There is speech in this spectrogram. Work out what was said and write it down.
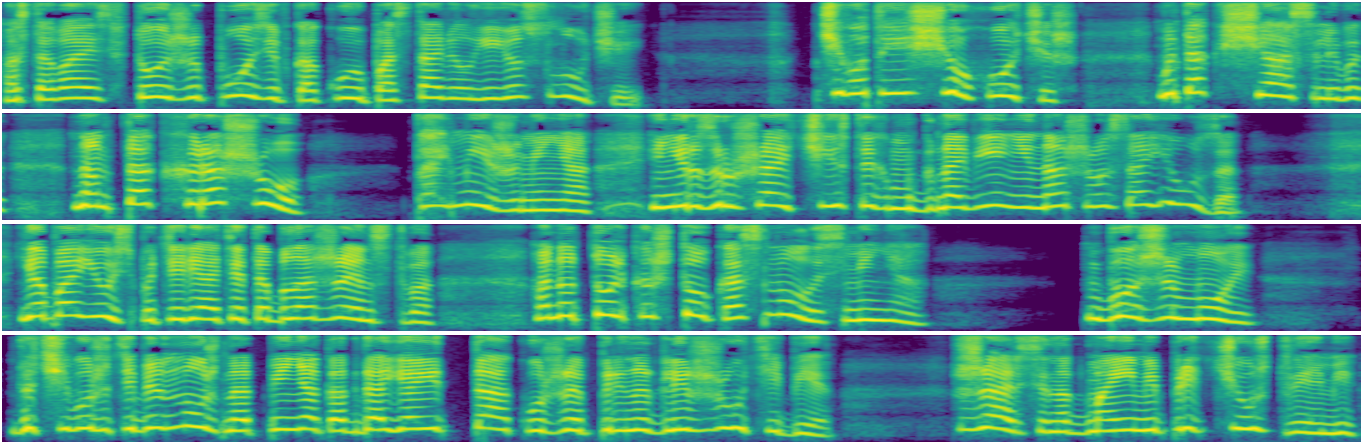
оставаясь в той же позе, в какую поставил ее случай. «Чего ты еще хочешь? Мы так счастливы, нам так хорошо! Пойми же меня и не разрушай чистых мгновений нашего союза!» Я боюсь потерять это блаженство. Оно только что коснулось меня. Боже мой, да чего же тебе нужно от меня, когда я и так уже принадлежу тебе? Жалься над моими предчувствиями.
